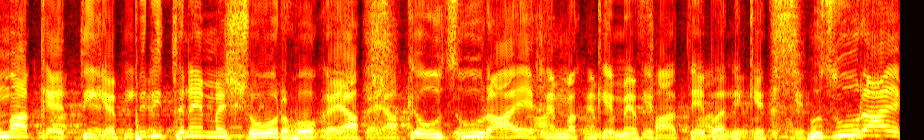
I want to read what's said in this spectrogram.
माँ कहती है, फिर इतने में शोर हो गया कि हुजूर आए हैं मक्के में फाते बन के हुजूर आए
